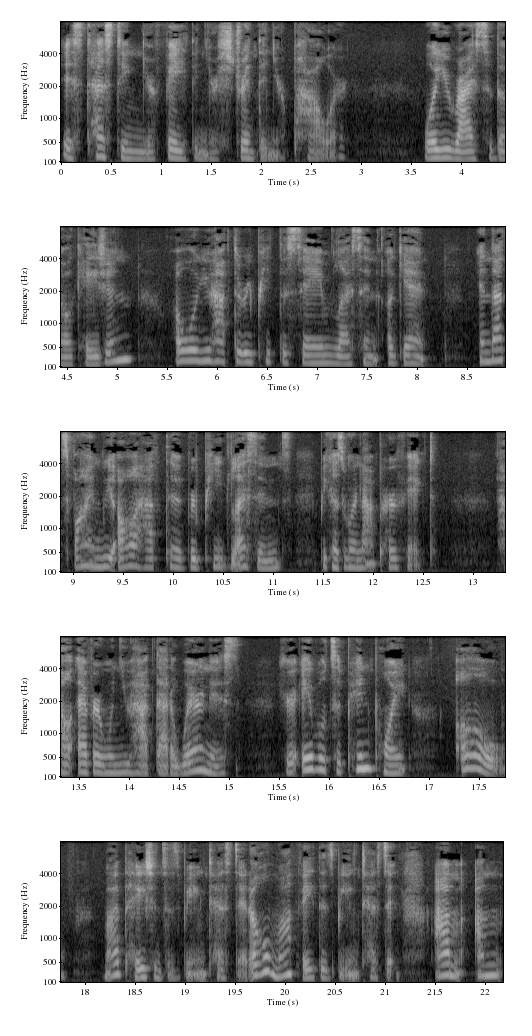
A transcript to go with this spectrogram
is testing your faith and your strength and your power. Will you rise to the occasion or will you have to repeat the same lesson again? And that's fine. We all have to repeat lessons because we're not perfect. However, when you have that awareness, you're able to pinpoint, oh, my patience is being tested. Oh, my faith is being tested. I'm I'm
